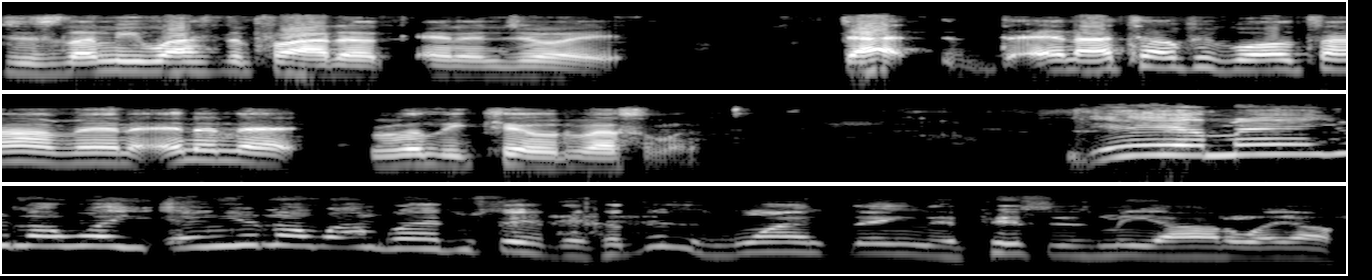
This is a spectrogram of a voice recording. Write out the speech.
Just let me watch the product and enjoy it. That and I tell people all the time, man, the internet really killed wrestling. Yeah, man. You know what? And you know what? I'm glad you said that because this is one thing that pisses me all the way off.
